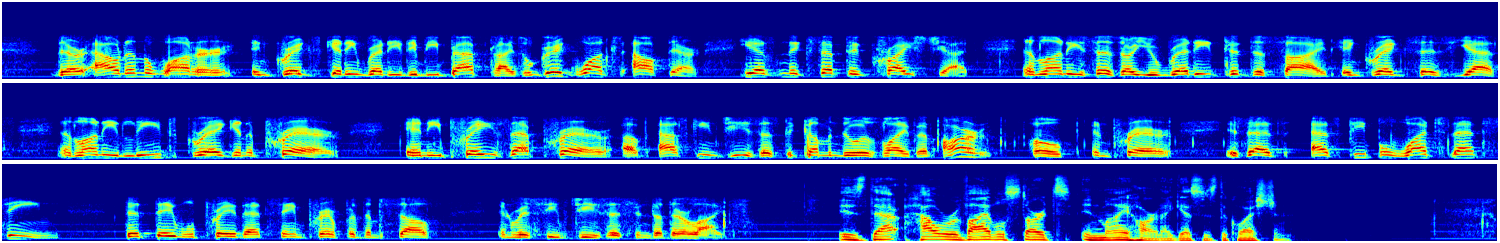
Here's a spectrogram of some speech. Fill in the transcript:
They're out in the water, and Greg's getting ready to be baptized. Well, Greg walks out there. He hasn't accepted Christ yet. And Lonnie says, Are you ready to decide? And Greg says, Yes. And Lonnie leads Greg in a prayer, and he prays that prayer of asking Jesus to come into his life. And our hope and prayer is as as people watch that scene that they will pray that same prayer for themselves and receive Jesus into their life. Is that how revival starts in my heart? I guess is the question.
